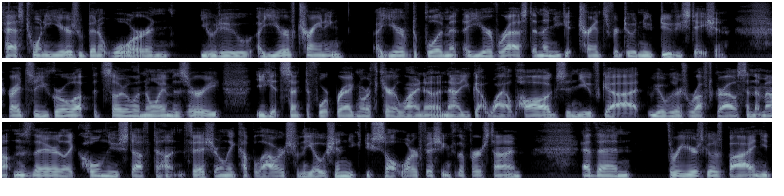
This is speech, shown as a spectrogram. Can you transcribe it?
past 20 years, we've been at war and you do a year of training, a year of deployment, a year of rest, and then you get transferred to a new duty station, right? So you grow up at Southern Illinois, Missouri, you get sent to Fort Bragg, North Carolina, and now you've got wild hogs and you've got, you know, there's ruffed grouse in the mountains there, like whole new stuff to hunt and fish, are only a couple hours from the ocean. You can do saltwater fishing for the first time. And then three years goes by and you,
